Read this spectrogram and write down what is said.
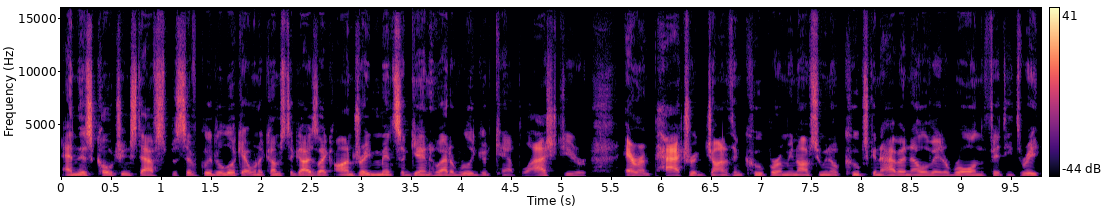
and this coaching staff specifically to look at when it comes to guys like Andre Mintze, again, who had a really good camp last year, Aaron Patrick, Jonathan Cooper. I mean, obviously, we know Coop's going to have an elevated role in the 53.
